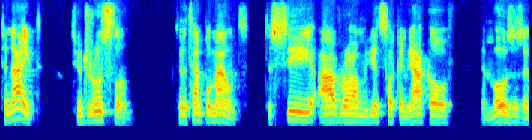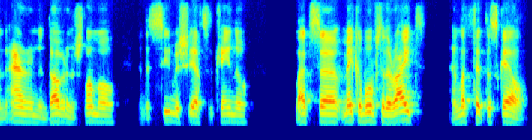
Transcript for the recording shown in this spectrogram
tonight to Jerusalem, to the Temple Mount, to see Abraham, Yitzchak, and Yaakov, and Moses, and Aaron, and David, and Shlomo, and to see Mashiach Tzidkenu. Let's uh, make a move to the right, and let's tip the scale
